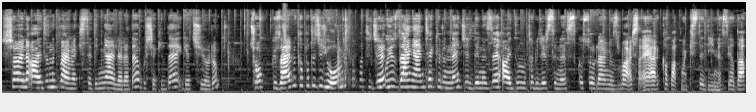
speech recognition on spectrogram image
Şöyle aydınlık vermek istediğim yerlere de bu şekilde geçiyorum. Çok güzel bir kapatıcı, yoğun bir kapatıcı. Bu yüzden yani tek ürünle cildinizi aydınlatabilirsiniz. Kusurlarınız varsa eğer kapatmak istediğiniz ya da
